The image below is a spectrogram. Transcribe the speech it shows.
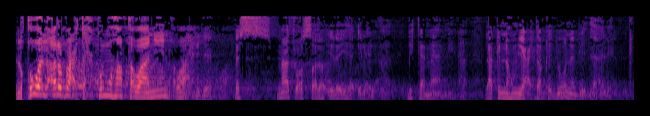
القوى الأربع تحكمها قوانين واحدة بس. ما توصلوا إليها إلى الآن بتمامها لكنهم يعتقدون بذلك.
